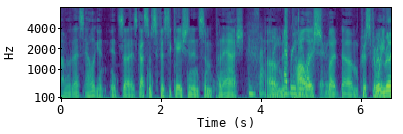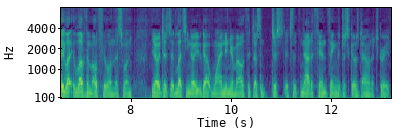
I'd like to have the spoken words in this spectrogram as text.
Oh, that's elegant. It's uh, it's got some sophistication and some panache. Exactly. Um, there's Everyday polish, luxury. but um, Christopher, what do Really, you really think? li- love the mouthfeel on this one. You know, it just it lets you know you've got wine in your mouth. It doesn't just it's not a thin thing that just goes down. It's great.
